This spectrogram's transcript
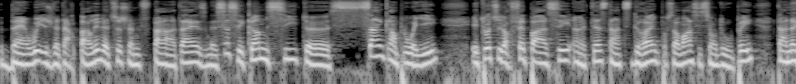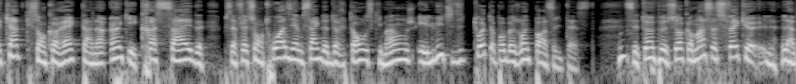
Ben oui, je vais t'en reparler là-dessus, sur une petite parenthèse, mais ça, c'est comme si tu as cinq employés et toi, tu leur fais passer un test antidrogue pour savoir s'ils sont dopés. T'en as quatre qui sont corrects, t'en as un qui est cross-side, puis ça fait son troisième sac de Doritos qu'il mange, et lui, tu dis, toi, t'as pas besoin de passer le test. C'est un peu ça. Comment ça se fait que... La,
